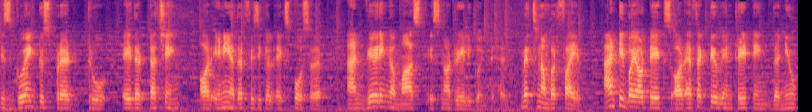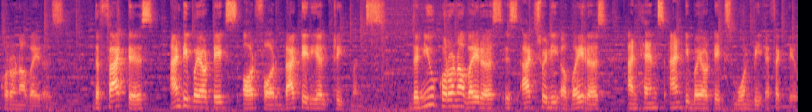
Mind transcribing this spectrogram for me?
is going to spread through either touching or any other physical exposure and wearing a mask is not really going to help. Myth number 5 antibiotics are effective in treating the new coronavirus. The fact is, antibiotics are for bacterial treatments. The new coronavirus is actually a virus and hence antibiotics won't be effective.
